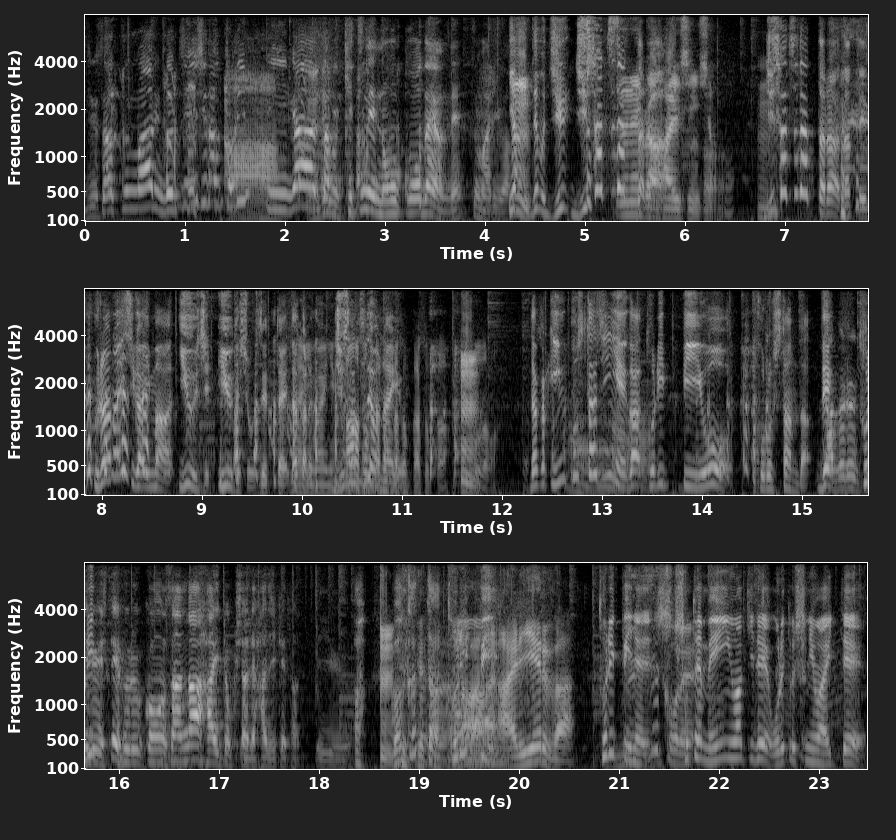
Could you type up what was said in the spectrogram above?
自殺もありどっちにしろトリッピーが多分キツネ濃厚だよね。つまりは。いやでもじゅ自殺だったら配信者。自殺だったらだって占い師が今言うじ言うでしょ絶対。だから自殺ではないよ。そっかそっかそっか。うん。そうだわだからインポスター陣営がトリッピーを殺したんだ。でダブルトリッキルしてフルコンさんが背徳者で弾けたっていう。あ分かった。トリッピー。あありえるわ。トリッピーね初手メイン脇で俺と一緒に湧いて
